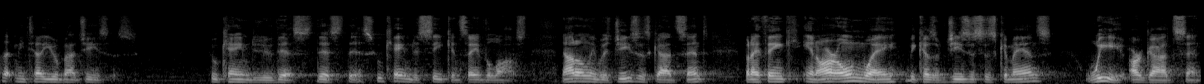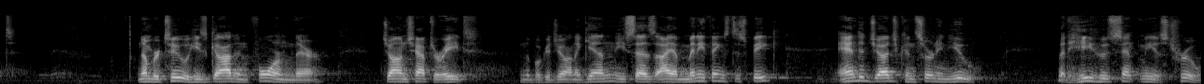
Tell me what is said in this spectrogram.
Let me tell you about Jesus, who came to do this, this, this, who came to seek and save the lost. Not only was Jesus God sent, but I think in our own way, because of Jesus' commands, we are God sent. Number two, he's God informed there. John chapter 8, in the book of John again, he says, I have many things to speak and to judge concerning you, but he who sent me is true.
